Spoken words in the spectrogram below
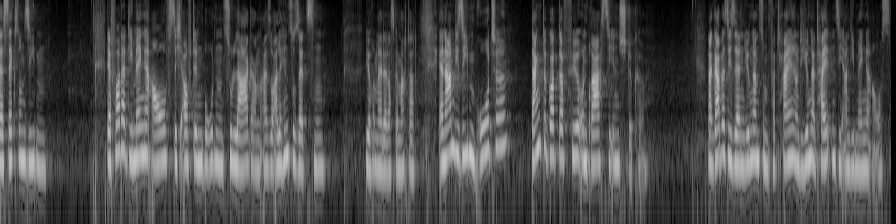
Vers 6 und 7. Der fordert die Menge auf, sich auf den Boden zu lagern, also alle hinzusetzen, wie auch immer er das gemacht hat. Er nahm die sieben Brote, dankte Gott dafür und brach sie in Stücke. Dann gab er sie seinen Jüngern zum Verteilen und die Jünger teilten sie an die Menge aus.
